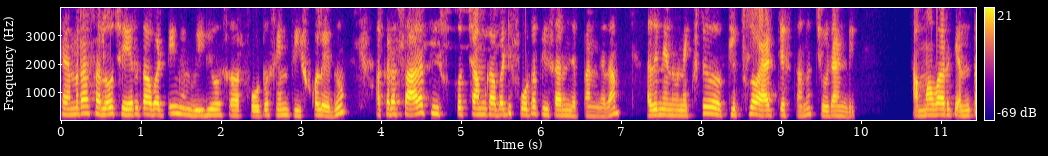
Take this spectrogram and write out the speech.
కెమెరాస్ అలో చేయరు కాబట్టి మేము వీడియోస్ ఆర్ ఫొటోస్ ఏం తీసుకోలేదు. అక్కడ సారా తీసుకొచ్చాం కాబట్టి ఫోటో తీసారని చెప్పాను కదా. అది నేను నెక్స్ట్ క్లిప్స్లో యాడ్ చేస్తాను. చూడండి. అమ్మవారికి ఎంత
